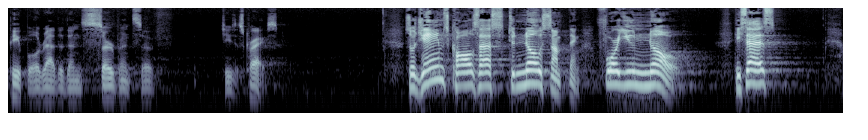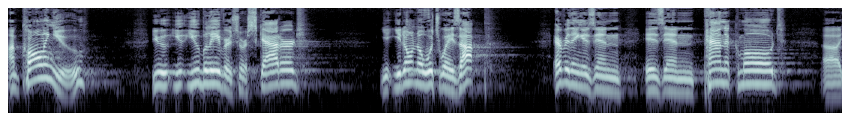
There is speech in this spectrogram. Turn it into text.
people rather than servants of Jesus Christ. So James calls us to know something, for you know. He says, I'm calling you, you, you, you believers who are scattered you, you don't know which way is up. Everything is in, is in panic mode. Uh,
